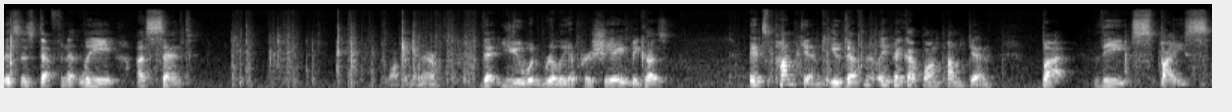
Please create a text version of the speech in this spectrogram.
this is definitely a scent in there that you would really appreciate because it's pumpkin. You definitely pick up on pumpkin, but the spice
